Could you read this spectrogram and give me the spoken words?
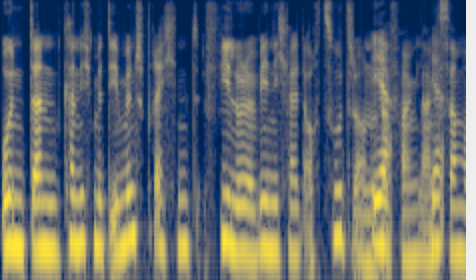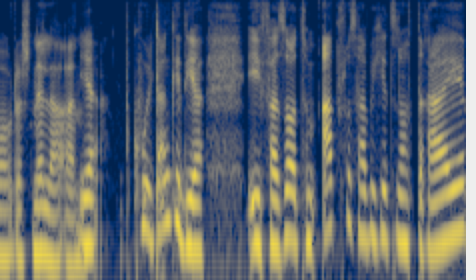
Und dann kann ich mir dementsprechend viel oder wenig halt auch zutrauen Ja. oder fange langsamer oder schneller an. Ja, cool, danke dir, Eva. So, zum Abschluss habe ich jetzt noch drei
